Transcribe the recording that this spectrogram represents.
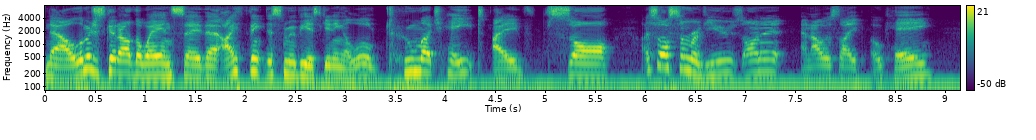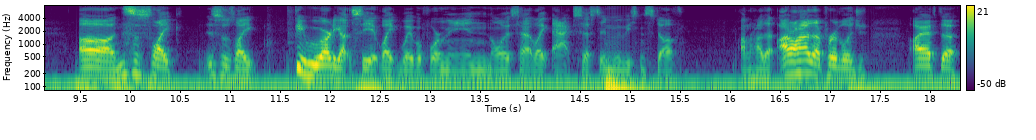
Now, let me just get out of the way and say that I think this movie is getting a little too much hate. I saw I saw some reviews on it, and I was like, okay, uh, this is like this is like people who already got to see it like way before me and always had like access to movies and stuff. I don't have that. I don't have that privilege. I have to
